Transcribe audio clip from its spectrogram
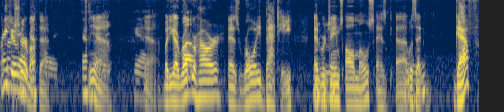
I'm Major not sure role, about that. definitely. Definitely. Yeah. Yeah. Yeah, but you got Rutger Uh, Hauer as Roy Batty, Edward Mhm. James Olmos as uh, was that. Gaff?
